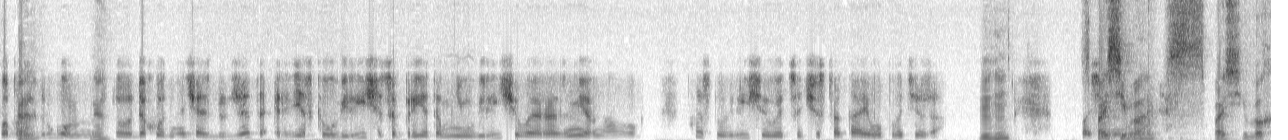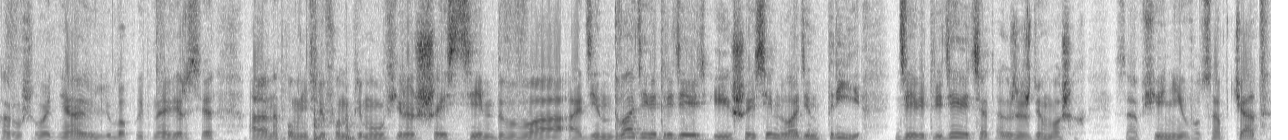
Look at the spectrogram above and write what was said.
Вопрос Про... в другом, да. что доходная часть бюджета резко увеличится, при этом не увеличивая размер налога. Просто увеличивается частота его платежа. Угу. Спасибо. Спасибо. Хорошего дня. Любопытная версия. А, напомню, телефоны прямого эфира 67212-939 и 67213-939, а также ждем ваших сообщений в WhatsApp-чат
